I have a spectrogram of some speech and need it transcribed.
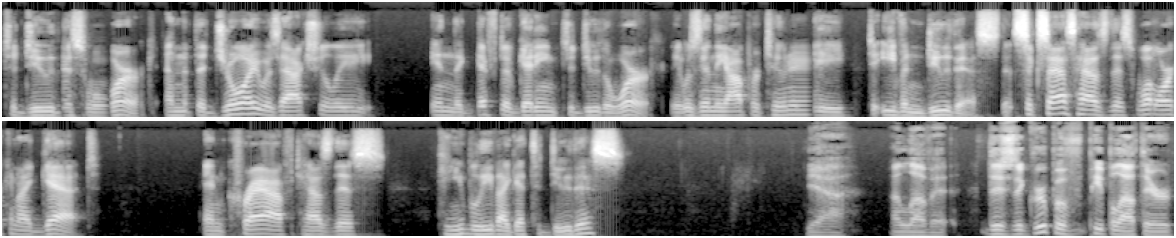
to do this work. And that the joy was actually in the gift of getting to do the work. It was in the opportunity to even do this. That success has this, what more can I get? And craft has this, can you believe I get to do this? Yeah, I love it. There's a group of people out there,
